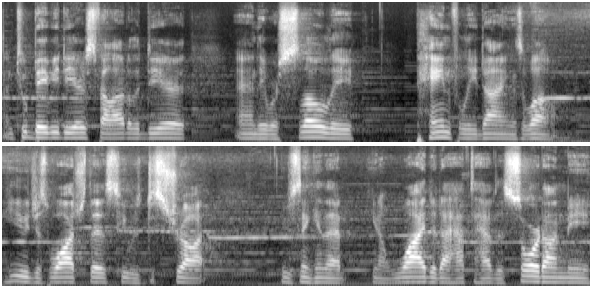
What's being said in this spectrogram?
And two baby deers fell out of the deer, and they were slowly, painfully dying as well. He would just watch this. He was distraught. He was thinking that, you know, why did I have to have this sword on me?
